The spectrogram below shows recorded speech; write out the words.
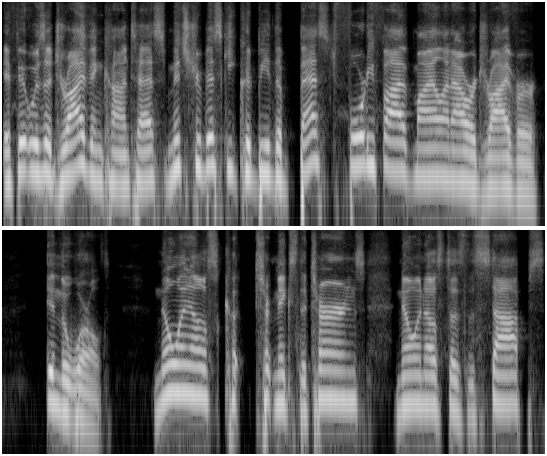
if it was a driving contest, Mitch Trubisky could be the best 45 mile an hour driver in the world. No one else makes the turns. No one else does the stops.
